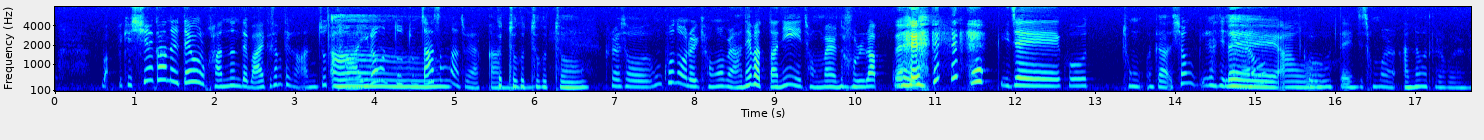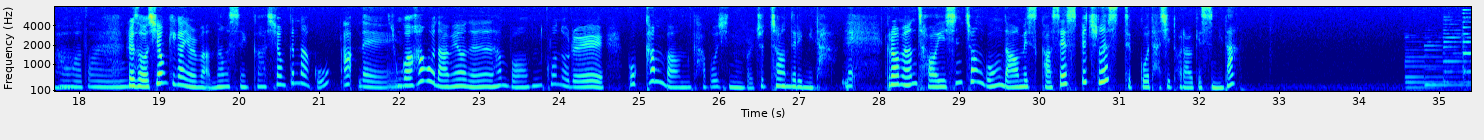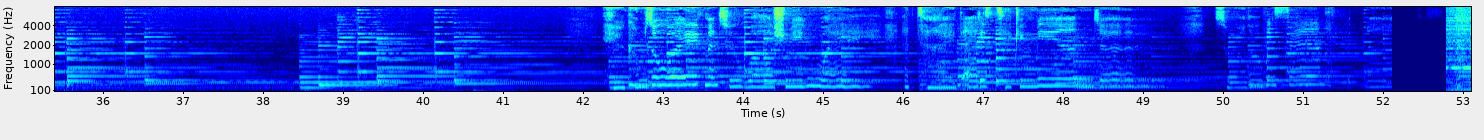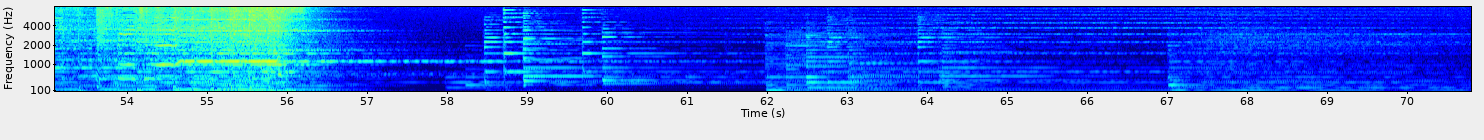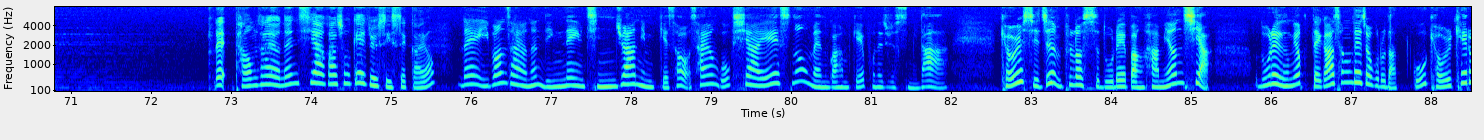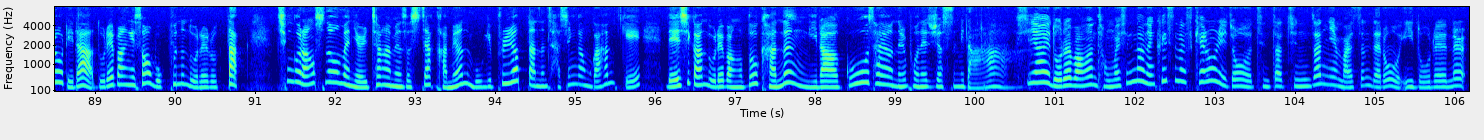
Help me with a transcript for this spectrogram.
막 이렇게 시간을 때우러 갔는데 마이크 상태가 안 좋다 아. 이러면 또 좀 짜증나죠 약간 그쵸, 그쵸, 그쵸. 그래서 홍코노를 경험을 안 해봤다니 정말 놀랍고 네. 꼭 이제 곧 종, 그러니까 시험 기간이잖아요. 네, 아우. 그때 이제 정말 안 남았더라고요. 얼마. 아, 맞아요. 그래서 시험 기간이 얼마 안 남았으니까 시험 끝나고 아, 네. 종강하고 나면은 한번 홍코노를 꼭 한번 가보시는 걸 추천드립니다. 네. 그러면 저희 신청곡 나오미 스캇의 Speechless 듣고 다시 돌아오겠습니다. Here comes a wave meant to wash me away. A tide that is taking me 다음 사연은 시아가 소개해 줄 수 있을까요? 네, 이번 사연은 닉네임 진좌님께서 사연곡 시아의 Snowman과 함께 보내주셨습니다. 겨울 시즌 플러스 노래방 하면 시아. 노래 음역대가 상대적으로 낮고 겨울 캐롤이라 노래방에서 목 푸는 노래로 딱 친구랑 Snowman 열창하면서 시작하면 목이 풀렸다는 자신감과 함께 4시간 노래방도 가능이라고 사연을 보내주셨습니다. 시아의 노래방은 정말 신나는 크리스마스 캐롤이죠. 진짜 진자님 말씀대로 이 노래를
